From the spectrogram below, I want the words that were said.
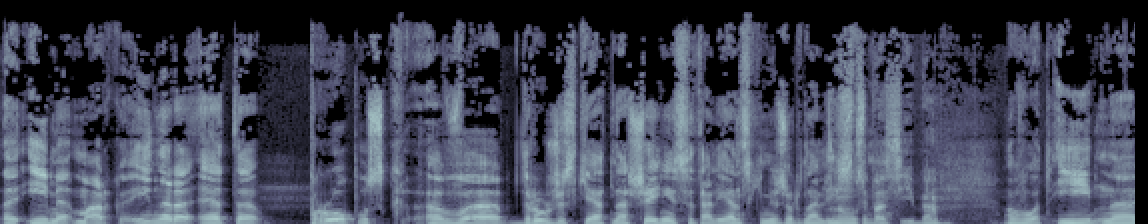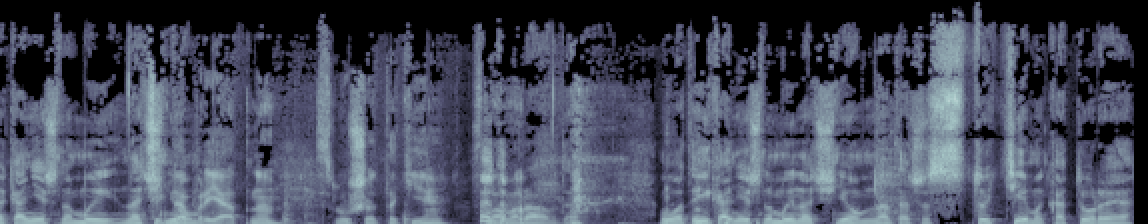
э, имя Марка Иннера – это пропуск в дружеские отношения с итальянскими журналистами. Ну, спасибо. Вот. И, э, конечно, мы начнем... Всегда приятно слушать такие слова. Это правда. Вот. И, конечно, мы начнем, Наташа, с той темы, которая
